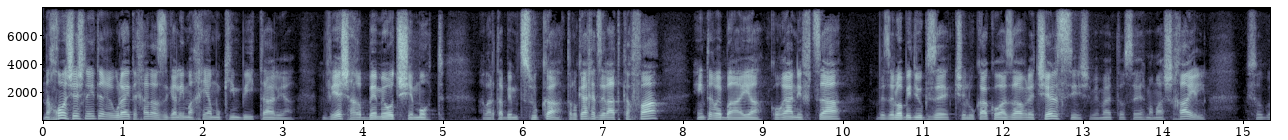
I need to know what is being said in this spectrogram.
נכון שיש לאינטר אולי את אחד הסגלים הכי עמוקים באיטליה, ויש הרבה מאוד שמות, אבל אתה במצוקה, אתה לוקח את זה להתקפה, אינטר בבעיה. קוריאה נפצע, וזה לא בדיוק זה. כשלוקקו עזב לצ'לסי, שבאמת עושה ממש חיל, מסוג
